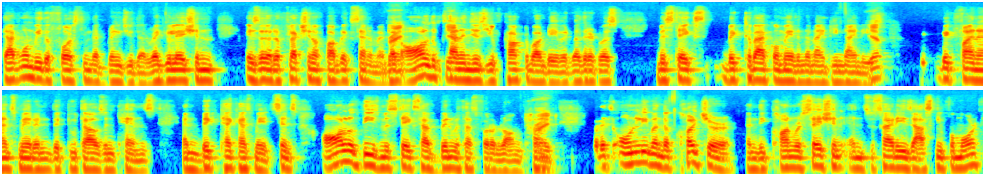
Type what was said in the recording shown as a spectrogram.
that won't be the first thing that brings you there. Regulation is a reflection of public sentiment. And all the Yeah. challenges you've talked about, David, whether it was mistakes big tobacco made in the 1990s, Yep. big finance made in the 2010s, and big tech has made since, all of these mistakes have been with us for a long time. Right. But it's only when the culture and the conversation and society is asking for more,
